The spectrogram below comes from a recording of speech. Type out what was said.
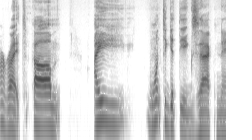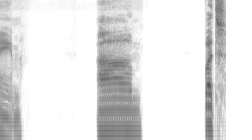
All right. Um, I want to get the exact name. Um, but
